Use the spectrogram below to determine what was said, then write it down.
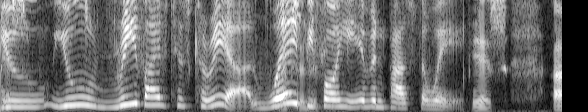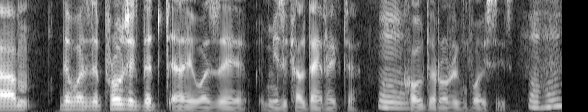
you you revived his career way Absolutely. before he even passed away. Yes. Um, there was a project that I was a musical director Mm. called The Roaring Voices. Mm-hmm.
